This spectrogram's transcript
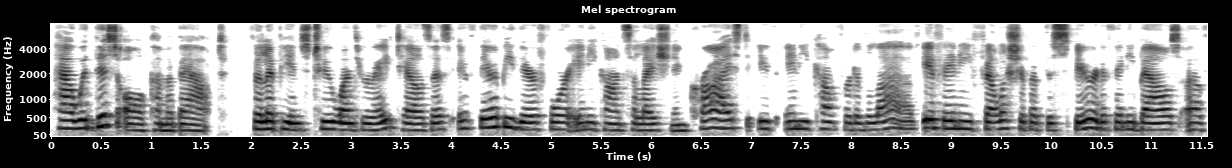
How would this all come about? Philippians 2 1 through 8 tells us, If there be therefore any consolation in Christ, if any comfort of love, if any fellowship of the Spirit, if any bowels of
